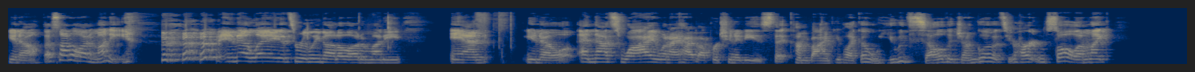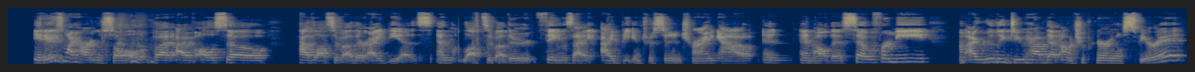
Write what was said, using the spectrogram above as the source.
you know that's not a lot of money. in LA, it's really not a lot of money. And you know, and that's why when I have opportunities that come by and people are like, oh, you would sell the Jungalow? It's your heart and soul. I'm like, it is my heart and soul, but I've also have lots of other ideas and lots of other things I, I'd be interested in trying out and and all this. So for me, I really do have that entrepreneurial spirit.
